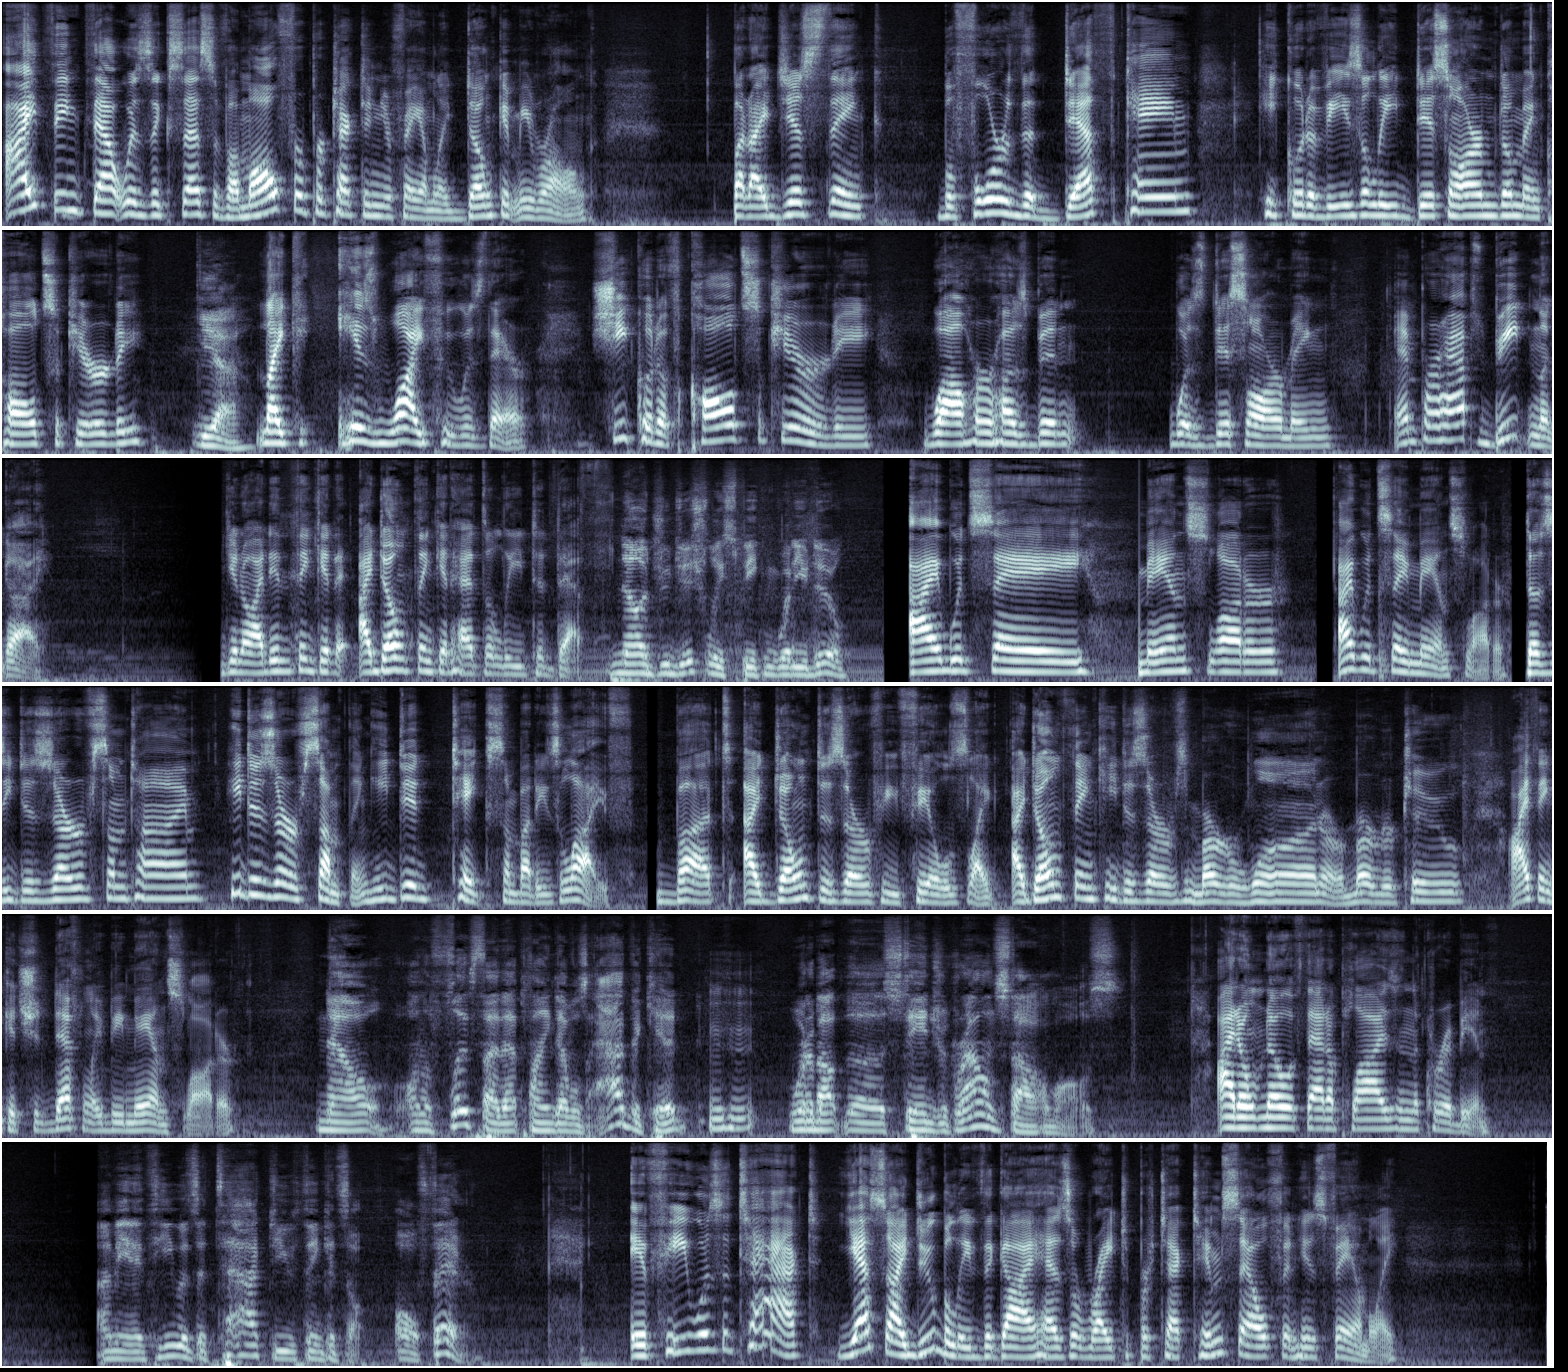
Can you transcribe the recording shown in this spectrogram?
I think that was excessive. I'm all for protecting your family, don't get me wrong. But I just think before the death came, he could have easily disarmed them and called security. yeah, Like his wife, who was there, she could have called security while her husband was disarming and perhaps beating the guy. You know, I didn't think it, I don't think it had to lead to death. now judicially speaking, what do you do? I would say manslaughter. I would say manslaughter. Does he deserve some time? He deserves something. He did take somebody's life. But I don't deserve he feels like I don't think he deserves murder one or murder two. I think it should definitely be manslaughter. Now, on the flip side, of that playing devil's advocate, Mm-hmm. what about the stand your ground style laws? I don't know if that applies in the Caribbean. I mean, if he was attacked, do you think it's all, all fair? If he was attacked, yes, I do believe the guy has a right to protect himself and his family.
